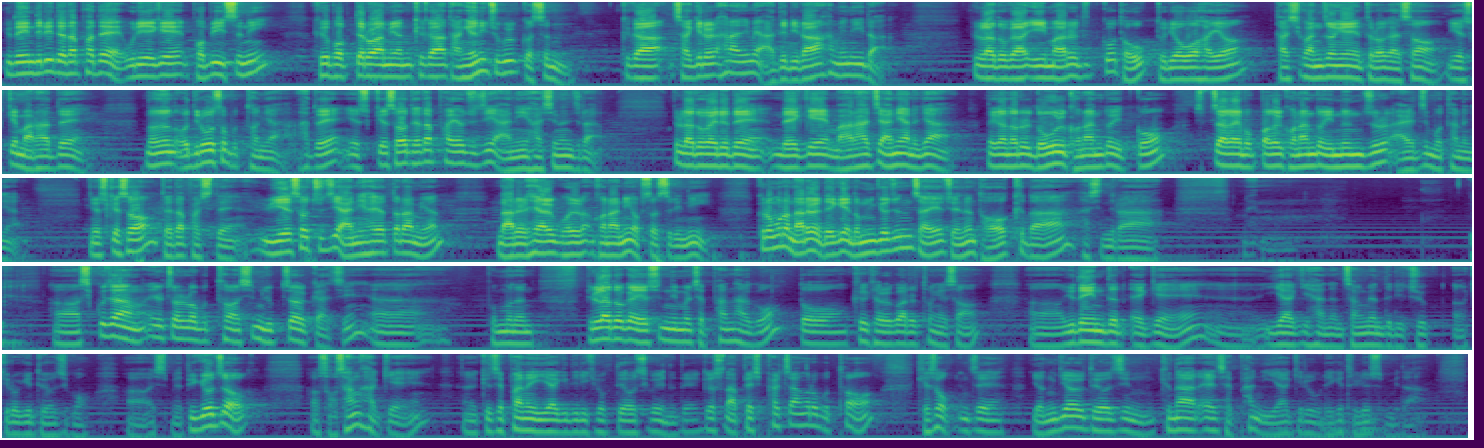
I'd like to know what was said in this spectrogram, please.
유대인들이 대답하되 우리에게 법이 있으니 그 법대로 하면 그가 당연히 죽을 것은 그가 자기를 하나님의 아들이라 함이니이다. 빌라도가 이 말을 듣고 더욱 두려워하여 다시 관정에 들어가서 예수께 말하되 너는 어디로서부터냐? 하되 예수께서 대답하여 주지 아니하시는지라. 빌라도가 이르되 내게 말하지 아니하느냐? 내가 너를 놓을 권한도 있고 십자가에 못 박을 권한도 있는 줄 알지 못하느냐 예수께서 대답하시되 위에서 주지 아니하였더라면 나를 해할 권한이 없었으리니 그러므로 나를 내게 넘겨준 자의 죄는 더 크다 하시니라. 19장 1절로부터 16절까지 본문은 빌라도가 예수님을 재판하고 또 그 결과를 통해서 어, 유대인들에게 이야기하는 장면들이 쭉 어, 기록이 되어지고 어, 있습니다. 비교적 소상하게 그 재판의 이야기들이 기록되어지고 있는데 그것은 앞에 18장으로부터 계속 이제 연결되어진 그날의 재판 이야기를 우리에게 들려줍니다.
